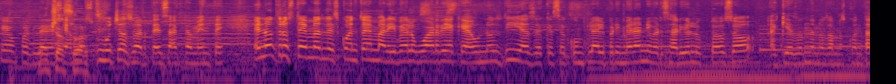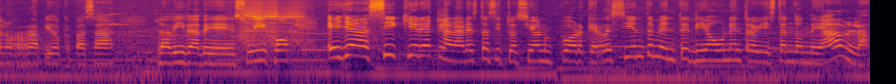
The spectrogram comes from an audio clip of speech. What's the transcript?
que pues le Mucha deseamos suerte. mucha suerte, exactamente. En otros temas les cuento de Maribel Guardia que a unos días de que se cumpla el primer aniversario luctuoso, aquí es donde nos damos cuenta lo rápido que pasa la vida de su hijo. Ella sí quiere aclarar esta situación porque recientemente dio una entrevista en donde habla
